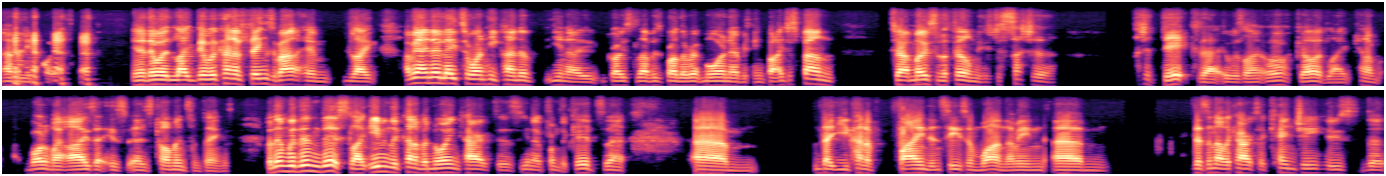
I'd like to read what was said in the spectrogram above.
at many points. you know, there were like there were kind of things about him, like I mean, I know later on he kind of you know grows to love his brother a bit more and everything, but I just found throughout most of the film he's just such a such a dick that it was like, oh god, like kind of rolling my eyes at his at his comments and things. But then within this, like even the kind of annoying characters, you know, from the kids that um that you kind of find in season one. I mean, um there's another character, Kenji, who's the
